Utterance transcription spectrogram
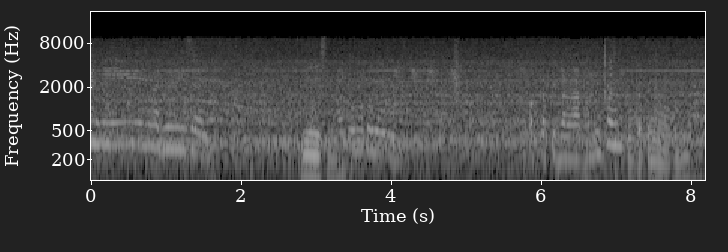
hindi nag-whistle. Yes. Ay, kumukulo na. Pagkape na nga kami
